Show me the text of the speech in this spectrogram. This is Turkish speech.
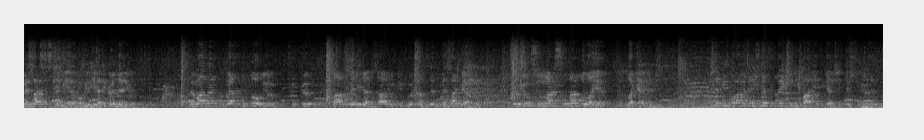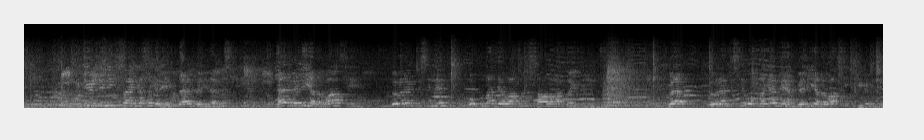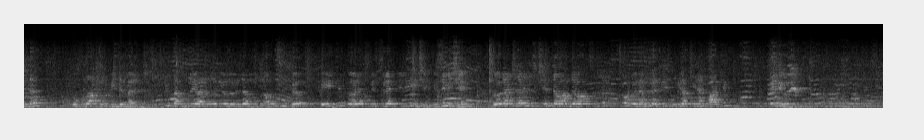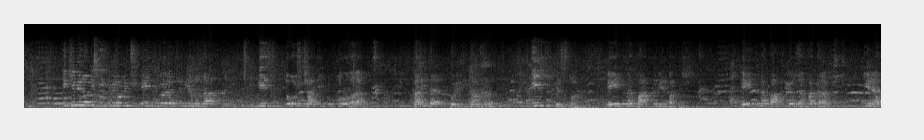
mesaj sistemiyle bu bilgileri gönderiyoruz. Ve bazen ben mutlu oluyorum. Çünkü bazı veliler bizi arıyor, ki hocam size bir mesaj geldi. Çocuğum şundan şundan dolayı okula gelmemiş. İşte biz bu amaca hizmet etmek için bu faaliyeti gerçekleştiriyoruz. 222 sayılı yasa gereği değerli velilerimiz her veli ya da vasi öğrencisinin okula devamını sağlamakla yükümlüdür. Ve öğrencisi okula gelmeyen veli ya da vasi iki gün içinde okula bunu bildirmelidir. Lütfen bu duyarlılığı göz önünde bulunduralım. Çünkü eğitim öğretim sürekliliği için, bizim için, öğrencilerimiz için devam devamsızlık çok önemli ve biz bunu yakinen takip ediyoruz. 2012-2013 eğitim öğretim yılında biz Doğuş Çay İlkokulu olarak kalite politikamızın ilk kısmı eğitime farklı bir bakış. Eğitime farklı yönden bakarak yine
